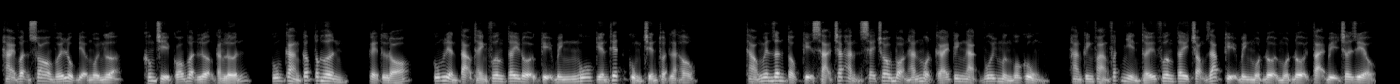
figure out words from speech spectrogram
Hải vận so với lục địa ngồi ngựa, không chỉ có vận lượng càng lớn, cũng càng cấp tốc hơn, kể từ đó, cũng liền tạo thành phương tây đội kỵ binh ngũ kiến thiết cùng chiến thuật lạc hậu. Thảo nguyên dân tộc kỵ xạ chắc hẳn sẽ cho bọn hắn một cái kinh ngạc vui mừng vô cùng, hàn kinh phảng phất nhìn thấy phương tây trọng giáp kỵ binh một đội một đội tại bị chơi diều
